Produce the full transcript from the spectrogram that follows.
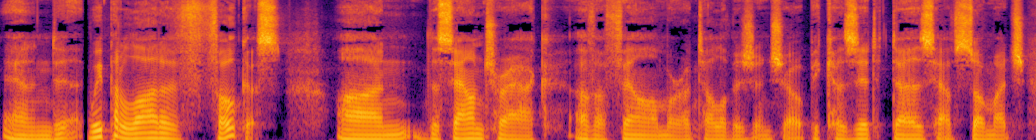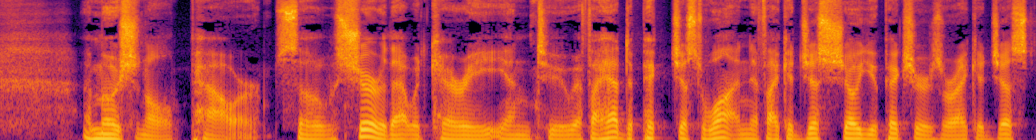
and uh, we put a lot of focus on the soundtrack of a film or a television show because it does have so much emotional power. So, sure, that would carry into if I had to pick just one, if I could just show you pictures or I could just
